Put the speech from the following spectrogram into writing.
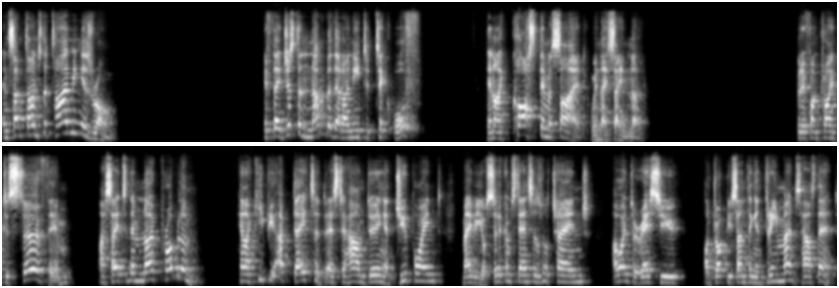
And sometimes the timing is wrong. If they're just a number that I need to tick off, then I cast them aside when they say no. But if I'm trying to serve them, I say to them, no problem. Can I keep you updated as to how I'm doing at Dewpoint? Maybe your circumstances will change. I won't arrest you. I'll drop you something in three months. How's that?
